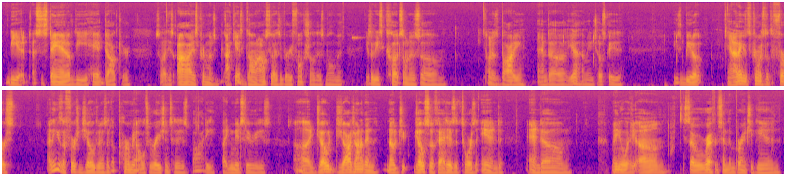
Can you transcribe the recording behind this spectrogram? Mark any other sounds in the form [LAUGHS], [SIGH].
the uh, stand of the head doctor so like his eye is pretty much, I guess, gone. I don't see how it's very functional at this moment. He's like these cuts on his um on his body, and uh yeah, I mean Josuke, he's beat up, and I think it's pretty much like the first. I think he's the first JoJo has like a permanent alteration to his body, like mid series. Uh, Joe, jo, Jonathan, no, J Joseph had his towards the end, and um, anyway, um, so referencing the branch again,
